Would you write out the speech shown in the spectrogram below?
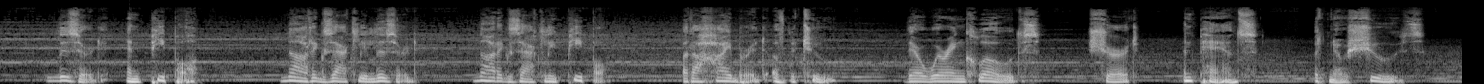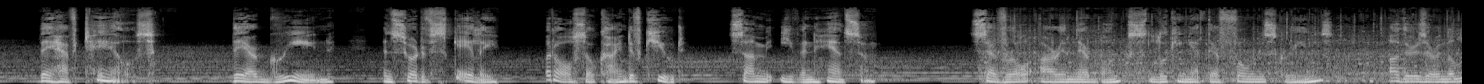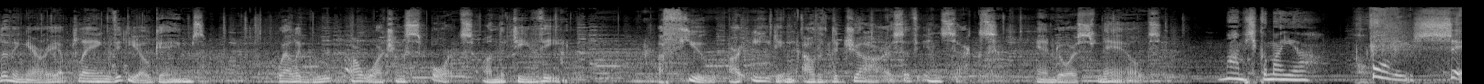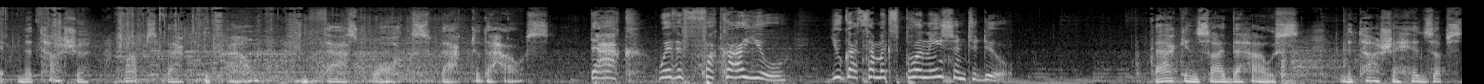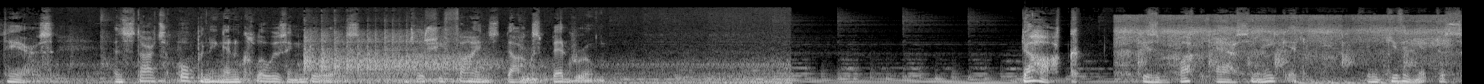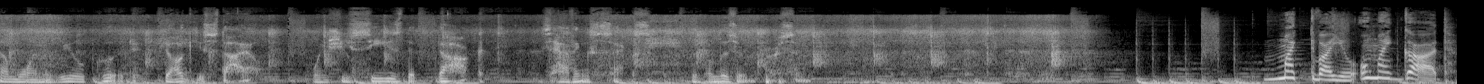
lizard and people. Not exactly lizard, not exactly people, but a hybrid of the two. They're wearing clothes, shirt and pants, but no shoes. They have tails. They are green and sort of scaly, but also kind of cute, some even handsome. Several are in their bunks looking at their phone screens. Others are in the living area playing video games, while a group are watching sports on the TV. A few are eating out of the jars of insects and or snails. Мамочка моя, holy shit! Natasha drops back to the ground and fast walks back to the house. Dak, where the fuck are you? You got some explanation to do. Back inside the house, Natasha heads upstairs and starts opening and closing doors until she finds Doc's bedroom. Doc is buck ass naked and giving it to someone real good, doggy style, when she sees that Doc is having sex with a lizard person. Мать твою, oh my god!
